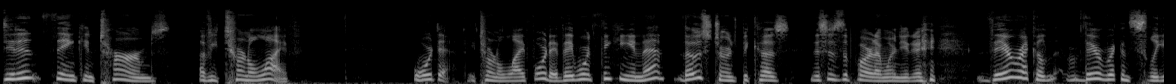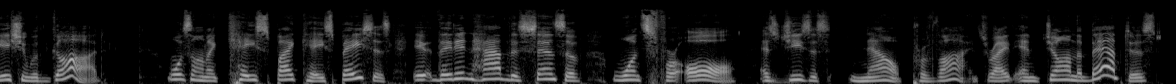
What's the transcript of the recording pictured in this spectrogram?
didn't think in terms of eternal life or death, eternal life or death. They weren't thinking in that those terms because this is the part I want you to their recon, their reconciliation with God was on a case by case basis. It, they didn't have this sense of once for all as Jesus now provides, right? And John the Baptist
